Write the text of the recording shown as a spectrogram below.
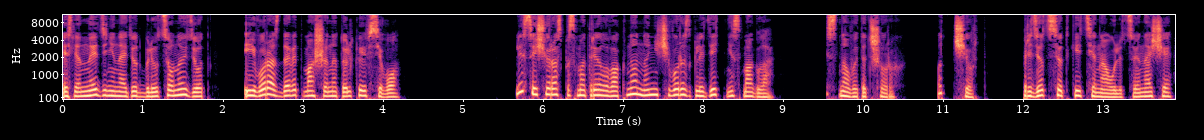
Если Недди не найдет блюдца, он уйдет, и его раздавит машина только и всего. Лиса еще раз посмотрела в окно, но ничего разглядеть не смогла. И снова этот шорох. Вот черт. Придется все-таки идти на улицу, иначе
